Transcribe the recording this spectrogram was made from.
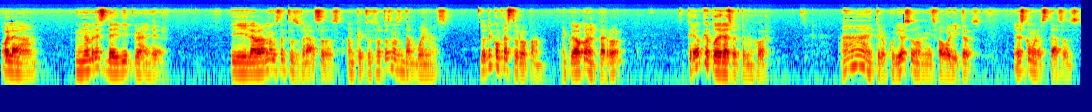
Hola. Mi nombre es David Grinder. Y la verdad me gustan tus brazos, aunque tus fotos no son tan buenas. ¿Dónde compras tu ropa? ¿En Cuidado con el Perro? Creo que podrías verte mejor. Ah, curioso, mis favoritos. Eres como los tazos.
